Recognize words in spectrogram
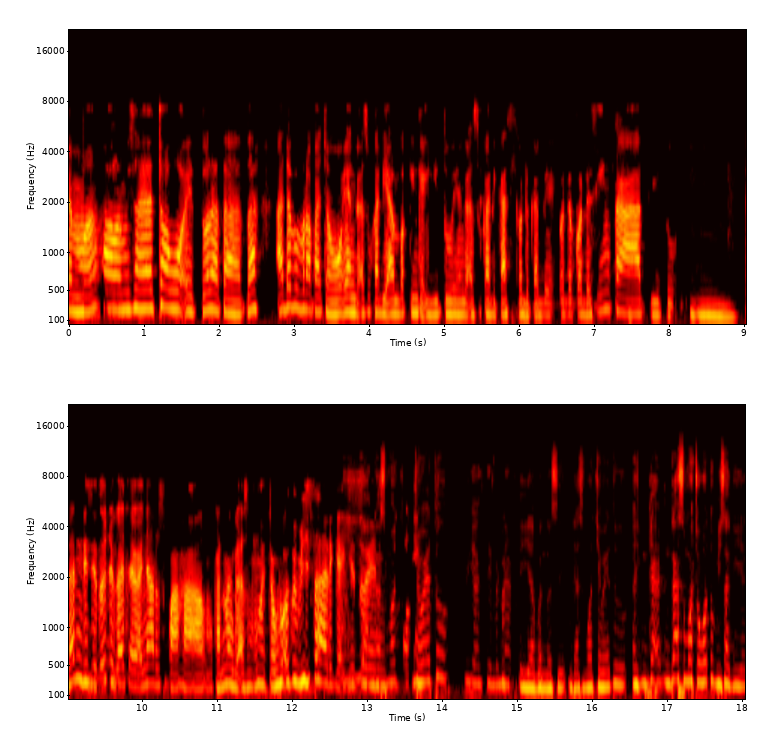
emang kalau misalnya cowok itu rata-rata ada beberapa cowok yang nggak suka diambekin kayak gitu, yang nggak suka dikasih kode-kode kode-kode singkat gitu. Mm. Dan di situ juga ceweknya harus paham karena nggak semua cowok tuh bisa di kayak Iya, gituin. nggak semua cewek itu iya sih benar iya bener sih, nggak semua cewek itu eh, nggak nggak semua cowok tuh bisa kayak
